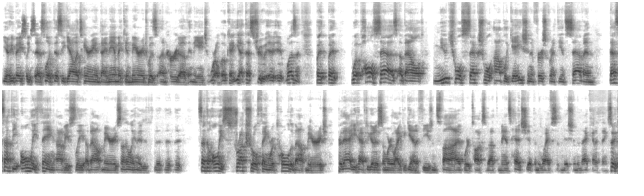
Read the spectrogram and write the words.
You know, he basically says, "Look, this egalitarian dynamic in marriage was unheard of in the ancient world." Okay, yeah, that's true. It, it wasn't, but but what Paul says about mutual sexual obligation in 1 Corinthians 7, that's not the only thing, obviously, about marriage. It's not the only thing that, that, that, it's not the only structural thing we're told about marriage. For that, you'd have to go to somewhere like, again, Ephesians 5, where it talks about the man's headship and the wife's submission and that kind of thing. So,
